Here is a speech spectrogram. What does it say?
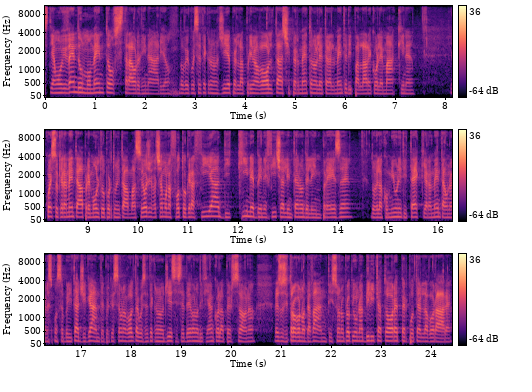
Stiamo vivendo un momento straordinario, dove queste tecnologie per la prima volta ci permettono letteralmente di parlare con le macchine. E questo chiaramente apre molte opportunità, ma se oggi facciamo una fotografia di chi ne beneficia all'interno delle imprese, dove la community tech chiaramente ha una responsabilità gigante, perché se una volta queste tecnologie si sedevano di fianco alla persona, adesso si trovano davanti, sono proprio un abilitatore per poter lavorare.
